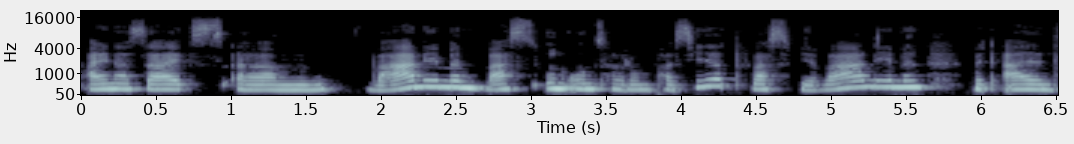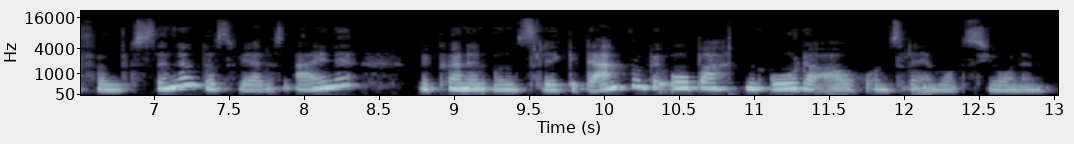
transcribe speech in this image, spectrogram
Einerseits ähm, wahrnehmen, was um uns herum passiert, was wir wahrnehmen mit allen fünf Sinnen. Das wäre das eine. Wir können unsere Gedanken beobachten oder auch unsere Emotionen.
